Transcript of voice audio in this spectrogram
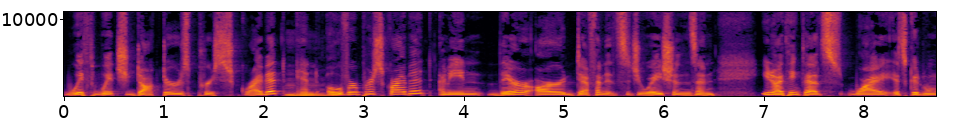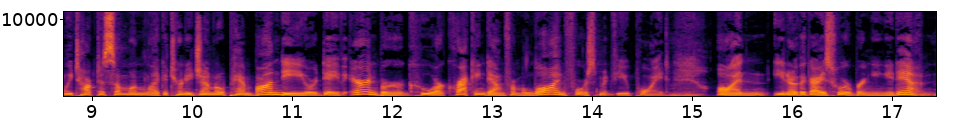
with which doctors prescribe it and mm-hmm. overprescribe it. I mean, there are definite situations. And, you know, I think that's why it's good when we talk to someone like Attorney General Pam Bondi or Dave Aronberg, who are cracking down from a law enforcement viewpoint mm-hmm. on, you know, the guys who are bringing it in.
